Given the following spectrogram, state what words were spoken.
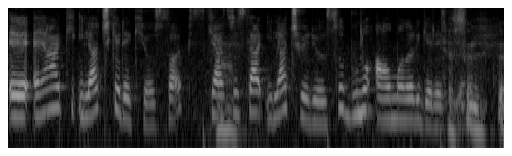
e, eğer ki ilaç gerekiyorsa, psikiyatristler ilaç veriyorsa bunu almaları gerekiyor. Kesinlikle.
